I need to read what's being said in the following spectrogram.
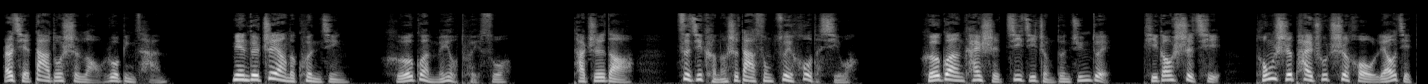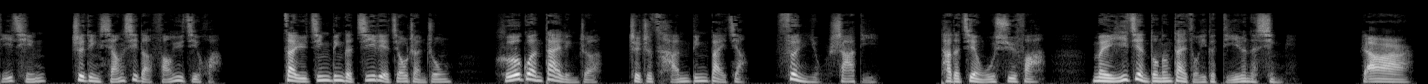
而且大多是老弱病残。面对这样的困境，何冠没有退缩，他知道自己可能是大宋最后的希望。何冠开始积极整顿军队，提高士气，同时派出斥候了解敌情，制定详细的防御计划。在与金兵的激烈交战中，何冠带领着这支残兵败将奋勇杀敌，他的箭无虚发，每一箭都能带走一个敌人的性命。然而，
